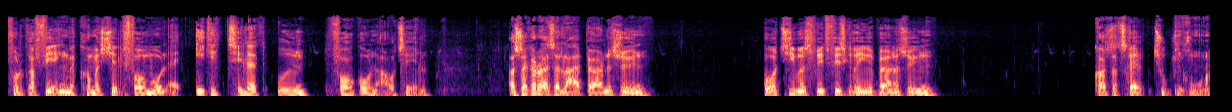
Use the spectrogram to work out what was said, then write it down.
fotografering med kommercielt formål er ikke tilladt uden foregående aftale. Og så kan du altså lege Børnesøen. 8 timers frit fiskeri ved Børnesøen koster 3.000 kroner.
